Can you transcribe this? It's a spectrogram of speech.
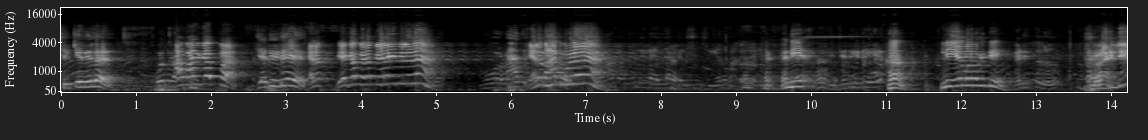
ಸಿಕ್ಕಿದಿಲ್ಲ ಜಡಿ ಹಿಡಿ. ಎಲ್ಲ ಎಲ್ಲ ಬೇಲಾಗಿದ್ದಿಲ್ಲಲ್ಲ ಮೂರು ಮಾತು. ಎಲ್ಲ ಮಾತು ಮುಗಿದ ನೀ ಹಾ. ನೀ ಏನ್ ಮಾಡ್ಬೇಕತ್ತಿ? ರಂಡಿ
